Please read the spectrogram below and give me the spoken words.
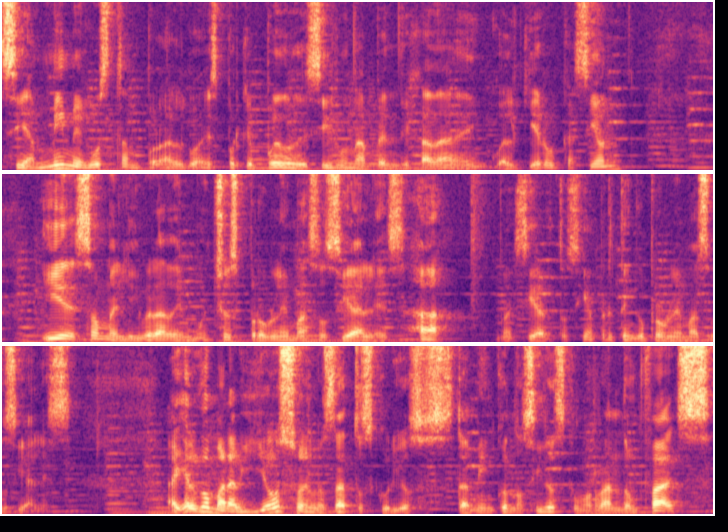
si a mí me gustan por algo es porque puedo decir una pendejada en cualquier ocasión y eso me libra de muchos problemas sociales. Ja, no es cierto, siempre tengo problemas sociales. Hay algo maravilloso en los datos curiosos, también conocidos como random facts.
